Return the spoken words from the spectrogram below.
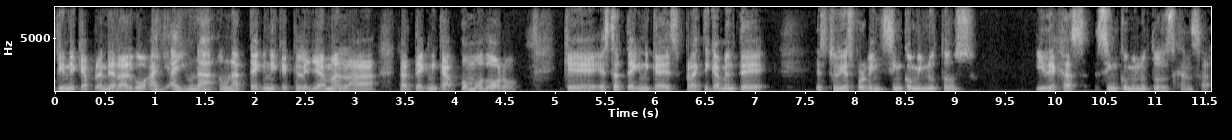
tiene que aprender algo, hay, una, técnica que le llaman la, la, técnica Pomodoro, que esta técnica es prácticamente estudias por 25 minutos, y dejas cinco minutos descansar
